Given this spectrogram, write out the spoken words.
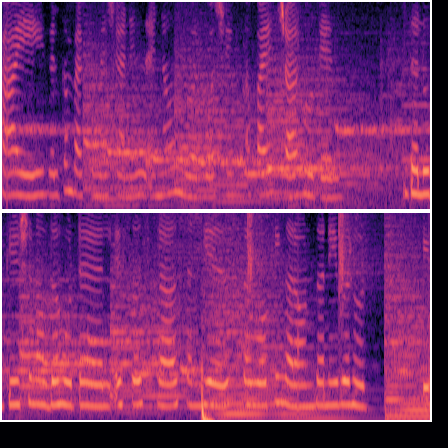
Hi, welcome back to my channel and now you are watching a 5 star hotel. The location of the hotel is first class and guests are walking around the neighborhood. There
